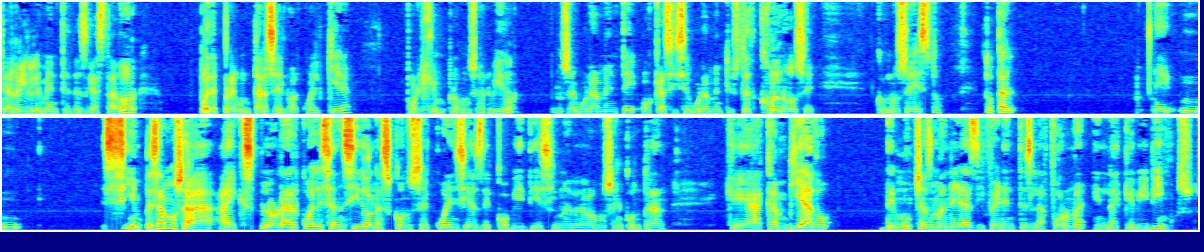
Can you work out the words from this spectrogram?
terriblemente desgastador. Puede preguntárselo a cualquiera, por ejemplo a un servidor pero seguramente o casi seguramente usted conoce, conoce esto. Total, eh, mm, si empezamos a, explorar cuáles han sido las consecuencias de COVID-19, vamos a encontrar que ha cambiado de muchas maneras diferentes la forma en la que vivimos.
